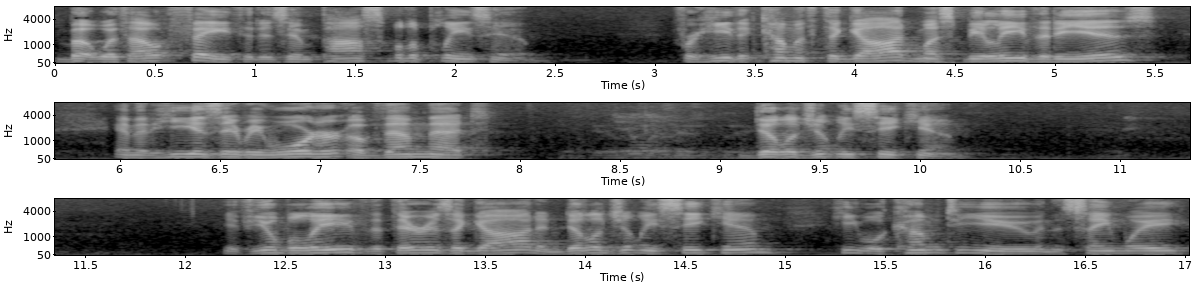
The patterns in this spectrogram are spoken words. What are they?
But without faith it is impossible to please him. For he that cometh to God must believe that he is, and that he is a rewarder of them that diligently seek him. If you'll believe that there is a God and diligently seek him, he will come to you in the same way,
